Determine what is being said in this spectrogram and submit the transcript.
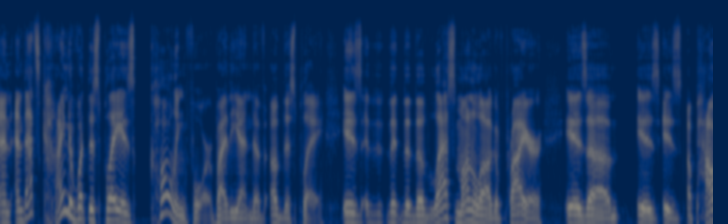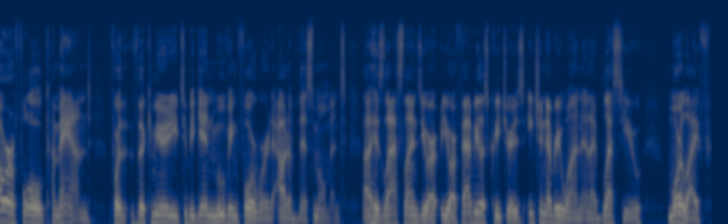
And and that's kind of what this play is calling for by the end of, of this play is the, the the last monologue of Prior is um is is a powerful command for the community to begin moving forward out of this moment. Uh, his last lines: "You are you are fabulous creatures, each and every one, and I bless you. More life,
